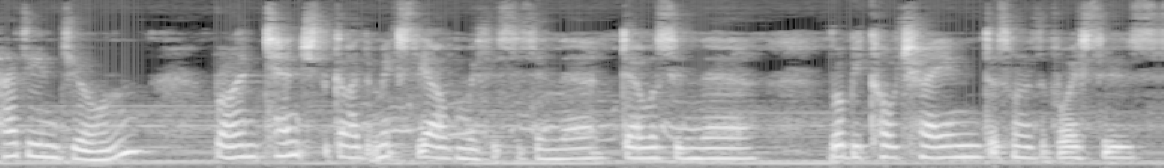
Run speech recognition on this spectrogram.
Paddy and John, Brian Tench, the guy that mixed the album with us, is in there, Daryl's in there, Robbie Coltrane does one of the voices.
